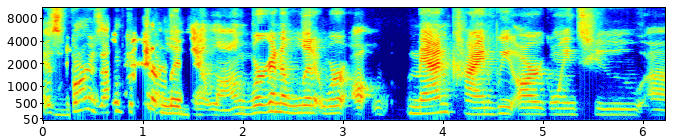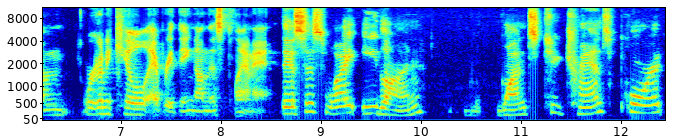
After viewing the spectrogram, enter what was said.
as far as I'm we're gonna live that long. We're gonna live. We're all mankind. We are going to. Um, we're gonna kill everything on this planet. This is why Elon wants to transport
